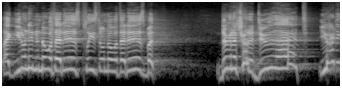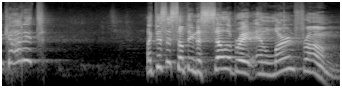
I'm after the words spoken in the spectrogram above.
Like, you don't even know what that is. Please don't know what that is, but they're gonna try to do that. You already got it. Like, this is something to celebrate and learn from.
